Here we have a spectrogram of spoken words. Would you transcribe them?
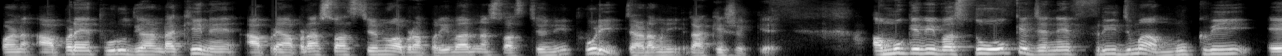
પણ આપણે થોડું ધ્યાન રાખીને આપણે આપણા સ્વાસ્થ્યનું, આપણા પરિવારના સ્વાસ્થ્યની થોડી જાળવણી રાખી શકીએ. અમુક એવી વસ્તુઓ કે જેને ફ્રીજમાં મૂકવી એ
